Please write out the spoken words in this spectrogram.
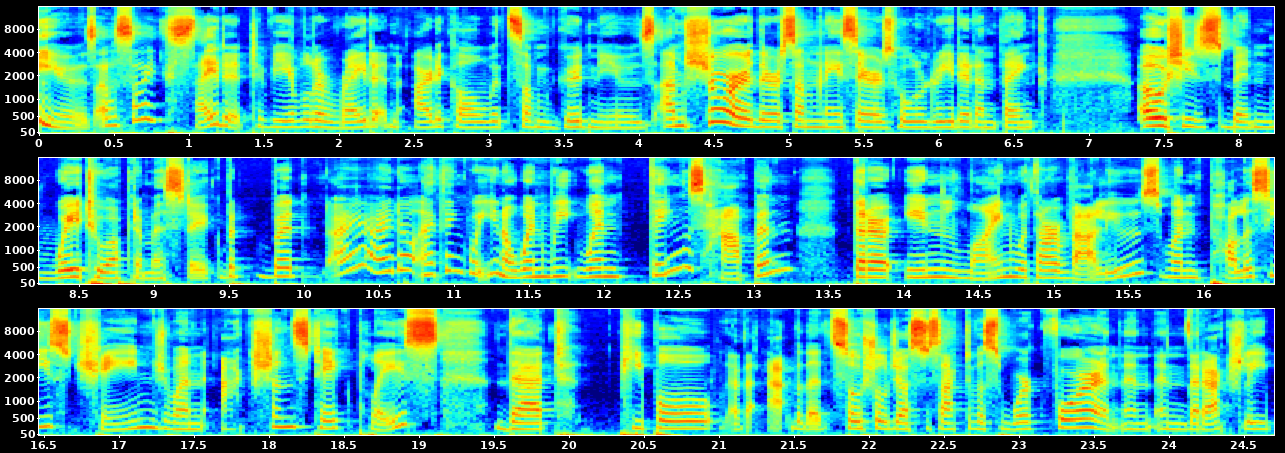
news. I was so excited to be able to write an article with some good news. I'm sure there are some naysayers who will read it and think, oh she's been way too optimistic. But but i i don't i think you know when we when things happen that are in line with our values when policies change when actions take place that people that, that social justice activists work for and, and, and that actually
